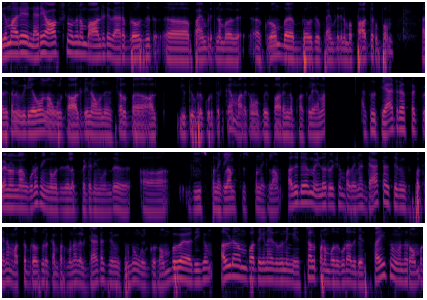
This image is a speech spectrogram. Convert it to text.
இது மாதிரி நெறைய ஆப்ஷன் வந்து நம்ம ஆல்ரெடி வேற ப்ரௌசர் அ பயன்படுத்தி நம்ம அ ப ப்ரௌசர் பயன்படுத்தி நம்ம பார்த்துருப்போம். அதுக்கான வீடியோவும் நான் உங்களுக்கு ஆல்ரெடி நான் வந்து இன்ஸ்டால் ப ஆல் YouTubeல குடுத்துருக்கேன். மறக்காம போய் பாருங்க பார்க்கலையானா. ஸோ தியேட்டர் எஃபெக்ட் வேணும்னா கூட நீங்கள் வந்து இதில் போயிட்டு நீங்கள் வந்து யூஸ் பண்ணிக்கலாம், சூஸ் பண்ணிக்கலாம். அது இன்னொரு விஷயம் பார்த்தீங்கன்னா, டேட்டா சேவிங்ஸ் பார்த்தீங்கன்னா, மற்ற ப்ரௌசரை கம்பேர் பண்ணால் அதில் டேட்டா சேவிங்ஸ் வந்து உங்களுக்கு ரொம்பவே அதிகம். அதை விட பார்த்தீங்கன்னா, இது வந்து நீங்கள் இன்ஸ்டால் பண்ணும்போது கூட அதோடைய சைஸும் வந்து ரொம்ப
